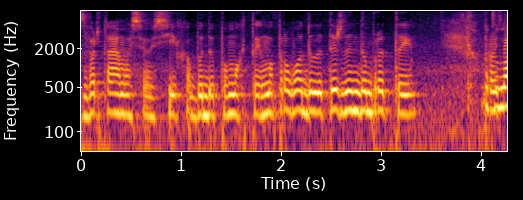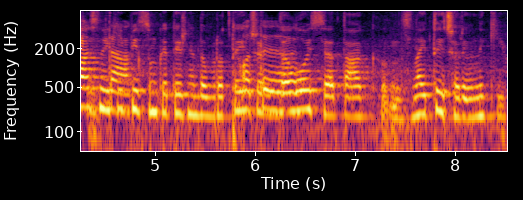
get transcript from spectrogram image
звертаємося усіх, аби допомогти. Ми проводили тиждень доброти. От, власне, які Так. підсумки тижня доброти? От, Чи е, вдалося так знайти чарівників?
